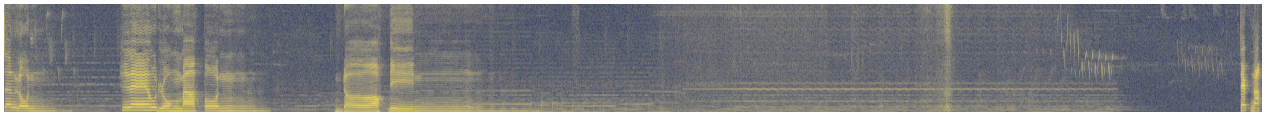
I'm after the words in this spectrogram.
จะหล่น แล้วลงมาปน ดอกดิน เจ็บหนัก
